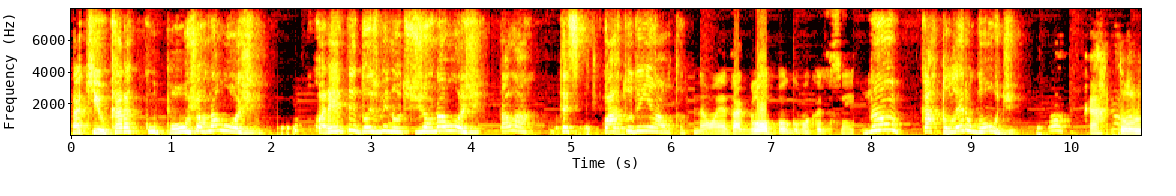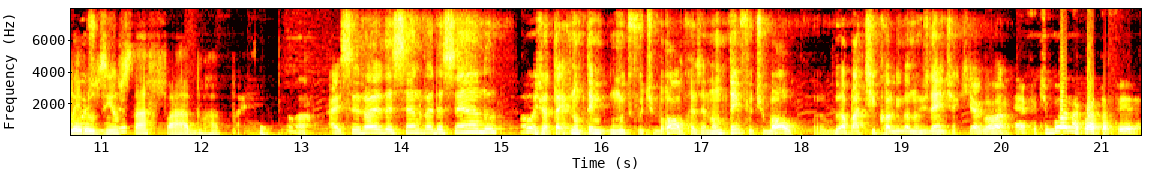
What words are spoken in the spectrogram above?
Aqui, o cara culpou o jornal hoje. 42 minutos de jornal hoje. Tá lá. Quarto tudo em alta. Não é da Globo, alguma coisa assim? Não, cartoleiro Gold. Cartoleirozinho safado, rapaz. Ó, aí você vai descendo, vai descendo. Hoje até que não tem muito futebol, quer dizer, não tem futebol. Eu bati com a língua nos dentes aqui agora. É, futebol é na quarta-feira.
